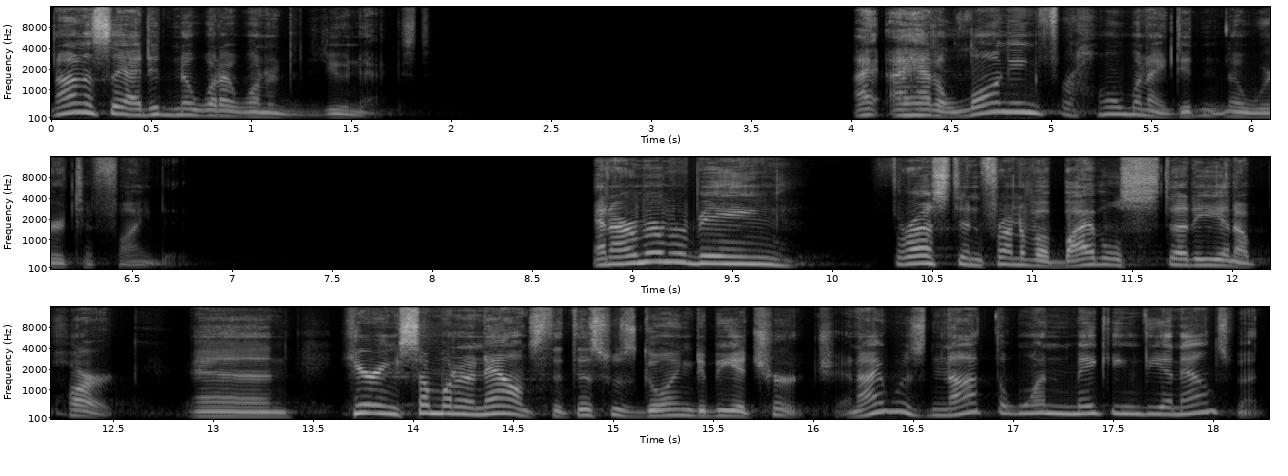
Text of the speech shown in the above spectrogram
And honestly, I didn't know what I wanted to do next. I, I had a longing for home and I didn't know where to find it. And I remember being thrust in front of a Bible study in a park and hearing someone announce that this was going to be a church. And I was not the one making the announcement.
